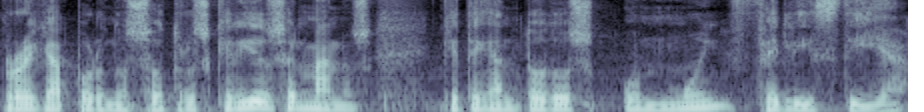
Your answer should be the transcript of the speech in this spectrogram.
ruega por nosotros. Queridos hermanos, que tengan todos un muy feliz día.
